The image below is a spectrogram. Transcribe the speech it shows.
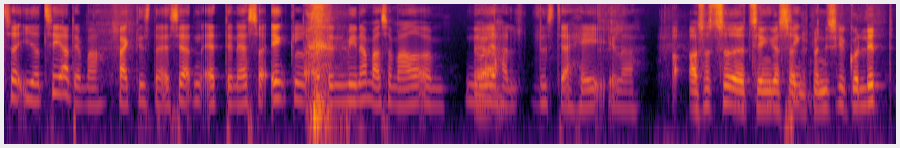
så irriterer det mig faktisk, når jeg ser den, at den er så enkel, og den minder mig så meget om noget, ja. jeg har lyst til at have. Eller og, og så sidder jeg og tænker, så hvis man lige skal gå lidt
